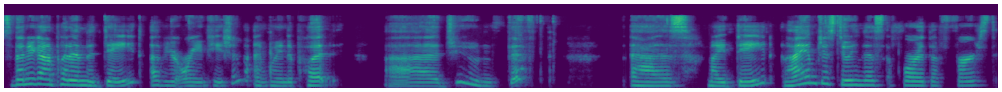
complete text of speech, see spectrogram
So then you're going to put in the date of your orientation. I'm going to put uh, June 5th as my date, and I am just doing this for the first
